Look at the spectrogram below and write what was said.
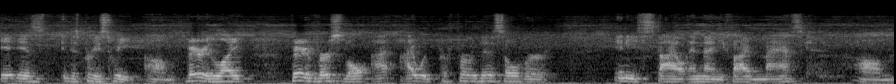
it is it is pretty sweet. Um, very light, very versatile. I, I would prefer this over any style N95 mask. Um,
